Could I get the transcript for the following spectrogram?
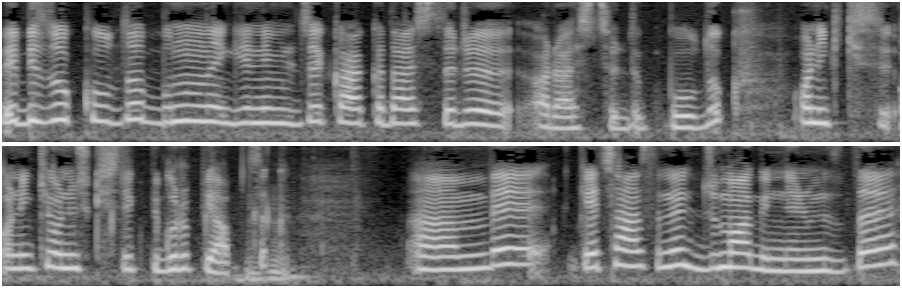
Ve biz okulda bununla ilgilenebilecek arkadaşları araştırdık, bulduk. 12 kişi 12-13 kişilik bir grup yaptık. Ee, ve geçen sene cuma günlerimizde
